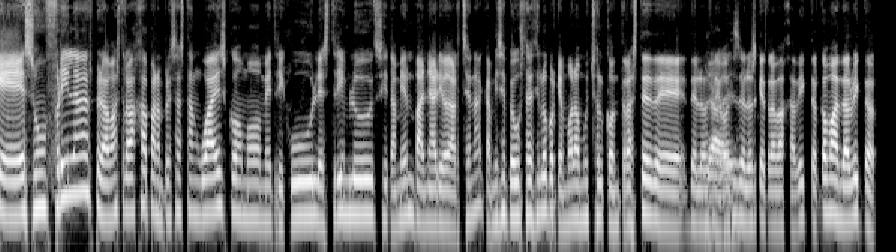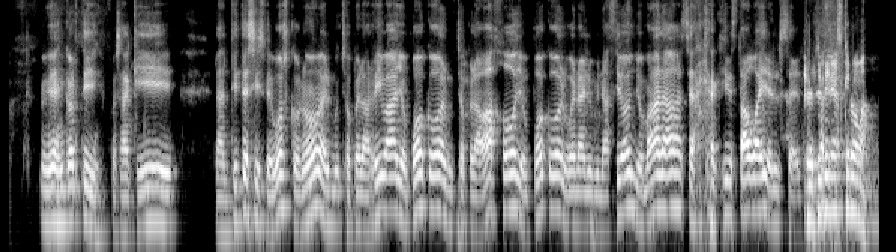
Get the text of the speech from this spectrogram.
que es un freelance, pero además trabaja para empresas tan guays como Metricool, Streamloots y también Balneario de Archena, que a mí siempre me gusta decirlo porque mola mucho el contraste de, de los ya negocios ves. de los que trabaja Víctor. ¿Cómo andas, Víctor? Muy bien, Corti. Pues aquí la antítesis de Bosco, ¿no? El mucho pelo arriba, yo poco, el mucho pelo abajo, yo poco, el buena iluminación, yo mala. O sea, que aquí está guay el set. Pero tú tienes croma,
